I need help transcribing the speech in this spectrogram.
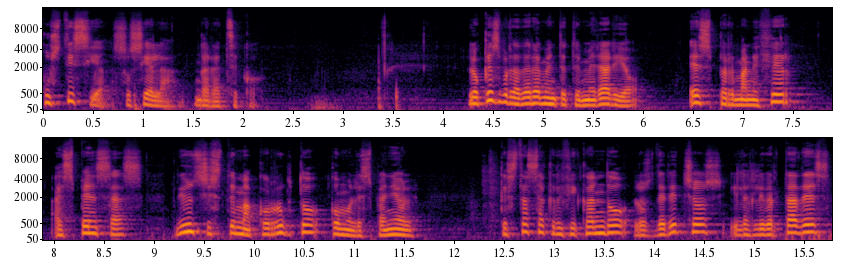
justizia soziala garatzeko. Lo que es verdaderamente temerario es permanecer a expensas de un sistema corrupto como el español, que está sacrificando los derechos y las libertades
